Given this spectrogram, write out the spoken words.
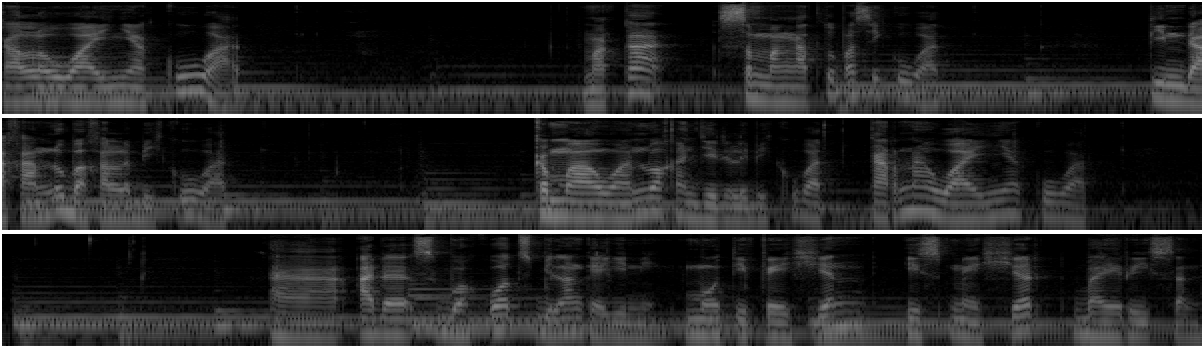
Kalau why-nya kuat maka semangat lu pasti kuat. Tindakan lu bakal lebih kuat. Kemauan lu akan jadi lebih kuat karena why-nya kuat. Uh, ada sebuah quotes bilang kayak gini, motivation is measured by reason.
